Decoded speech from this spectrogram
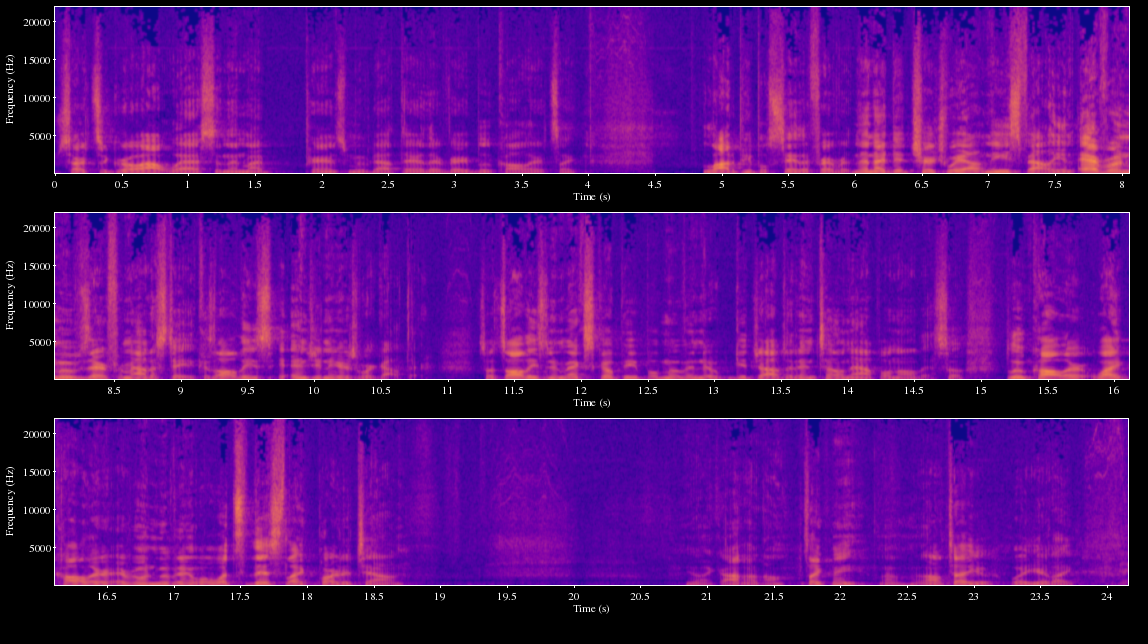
starts to grow out west, and then my parents moved out there. They're very blue collar. It's like a lot of people stay there forever. And then I did church way out in the East Valley, and everyone moves there from out of state because all these engineers work out there. So it's all these New Mexico people moving to get jobs at Intel and Apple and all this. So blue collar, white collar, everyone moving in. Well, what's this like part of town? You're like, I don't know. It's like me. Well, I'll tell you what you're like.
